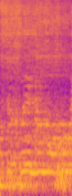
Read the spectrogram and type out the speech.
з лихом, що хлинуло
